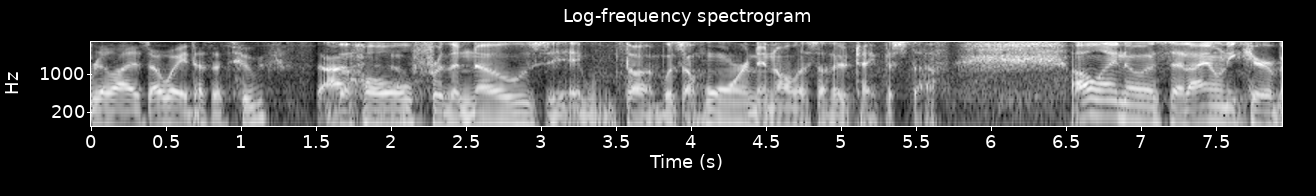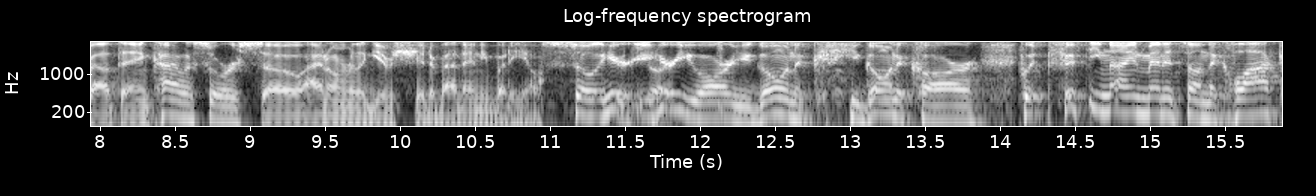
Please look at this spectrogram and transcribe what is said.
realized, oh wait, that's a tooth. I the hole for the nose it thought was a horn and all this other type of stuff. All I know is that I only care about the ankylosaurus, so I don't really give a shit about anybody else. So here, here you are. You go in a you go in a car, put 59 minutes on the clock.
